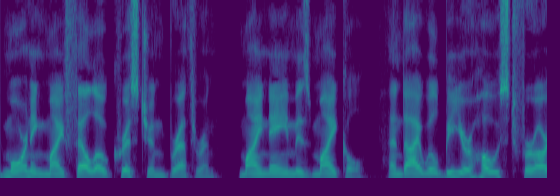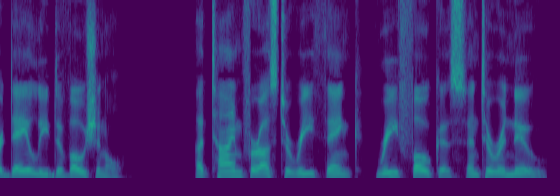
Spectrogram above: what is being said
morning, my fellow Christian brethren. My name is Michael, and I will be your host for our daily devotional. A time for us to rethink, refocus, and to renew.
